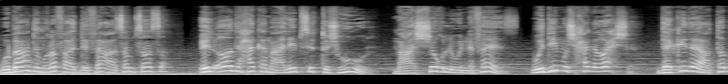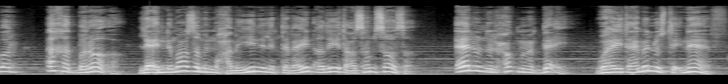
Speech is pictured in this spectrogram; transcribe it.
وبعد مرافعة دفاع عصام صاصة القاضي حكم عليه بست شهور مع الشغل والنفاذ ودي مش حاجة وحشة. ده كده يعتبر أخد براءة لأن معظم المحاميين اللي متابعين قضية عصام صاصة قالوا إن الحكم مبدئي وهيتعمل له استئناف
